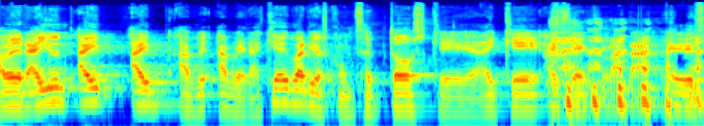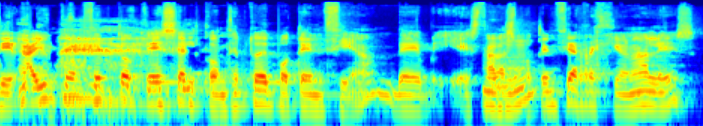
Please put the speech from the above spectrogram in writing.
A ver, hay un, hay, hay, a ver, aquí hay varios conceptos que hay que, hay que aclarar. es decir, hay un concepto que es el concepto de potencia, de están las potencias regionales,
